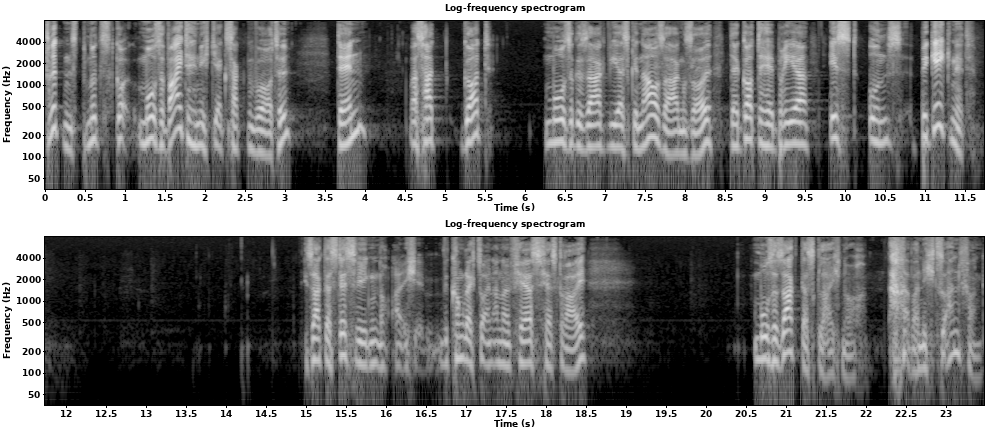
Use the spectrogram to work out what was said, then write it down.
Drittens benutzt Mose weiterhin nicht die exakten Worte, denn was hat Gott Mose gesagt, wie er es genau sagen soll? Der Gott der Hebräer ist uns begegnet. Ich sage das deswegen noch, ich, wir kommen gleich zu einem anderen Vers, Vers 3. Mose sagt das gleich noch, aber nicht zu Anfang.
